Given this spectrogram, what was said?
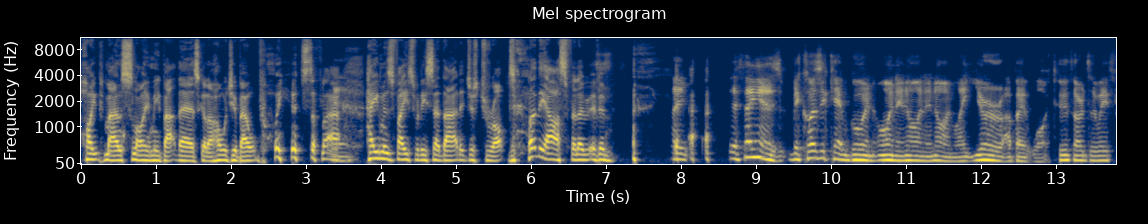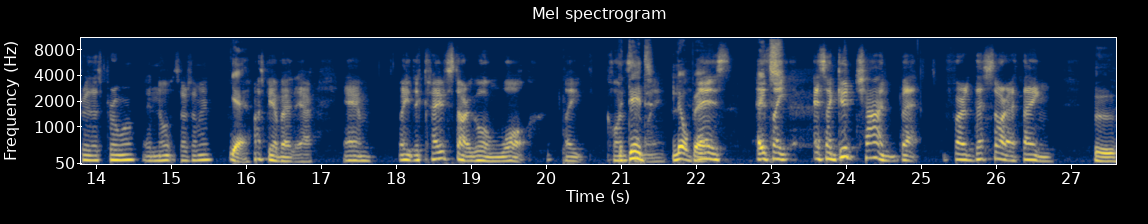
hype man slimy back there is going to hold your belt for you and stuff like Yeah. that. Heyman's face when he said that and it just dropped like the ass fell out of him. like the thing is because it kept going on and on and on like you're about what two thirds of the way through this promo in notes or something Yeah. must be about there um like the crowd started going what like constantly did a little bit. it's, it's It's- like it's a good chant but for this sort of thing Hmm.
